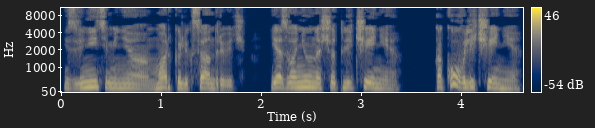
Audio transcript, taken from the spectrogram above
«Извините меня, Марк Александрович, я звоню насчет лечения». «Какого лечения?»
